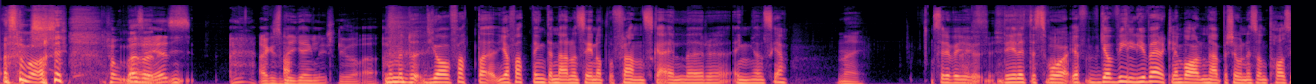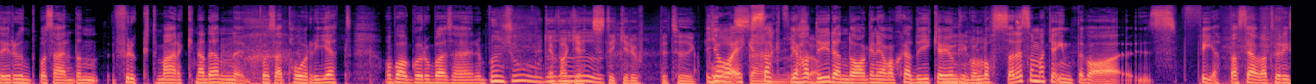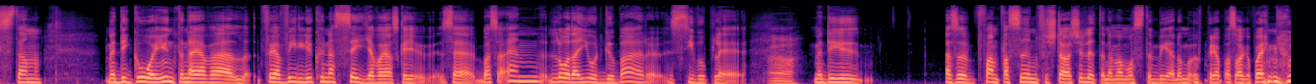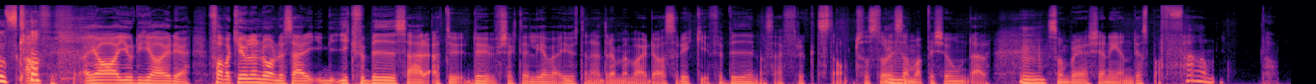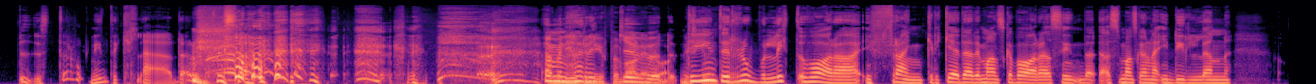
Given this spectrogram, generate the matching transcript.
Och så bara, De bara, alltså, yes. I can speak English. Det var, bara, nej men jag fattar, jag fattar inte när de säger något på franska eller engelska. nej. Så det var ju, det är lite svårt. Jag, jag vill ju verkligen vara den här personen som tar sig runt på så här den fruktmarknaden Mm. på så här torget och bara går och bara så här bonjour. En baguette sticker upp betyg på Ja sen, exakt, jag hade ju liksom. den dagen när jag var själv, då gick jag ju omkring och låtsades som att jag inte var s- fetaste jävla turisten. Men det går ju inte när jag väl, för jag vill ju kunna säga vad jag ska säga, bara så en låda jordgubbar, s'il vous plaît. Ja. Men det är ju, alltså fantasin förstörs ju lite när man måste be dem att upprepa saker på engelska. Ja, ja, jo det gör ju det. Fan vad kul ändå om du så här, gick förbi så här att du, du försökte leva ut den här drömmen varje dag så du gick förbi någon så här fruktstånd så står det Mm. samma person där Mm. som börjar känna igen dig och så bara fan byter hon inte kläder? Ja men herregud, det är ju inte inte- roligt att vara i Frankrike där man ska vara sin, alltså man ska ha den här idyllen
